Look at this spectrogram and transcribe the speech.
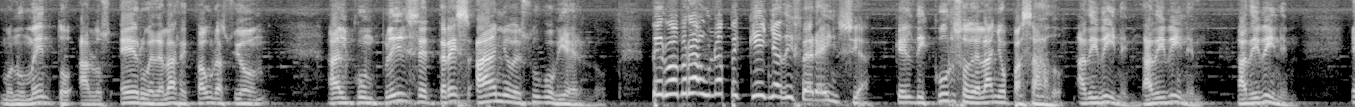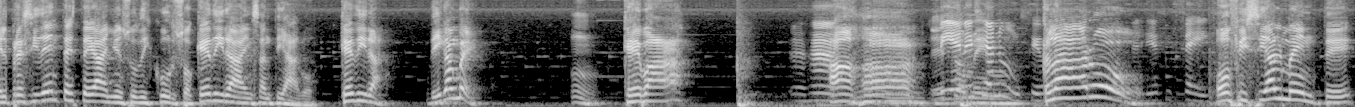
monumento a los héroes de la restauración, al cumplirse tres años de su gobierno. Pero habrá una pequeña diferencia que el discurso del año pasado. Adivinen, adivinen, adivinen. El presidente este año en su discurso, ¿qué dirá en Santiago? ¿Qué dirá? Díganme. ¿Qué va? Ajá. Viene ese anuncio. Claro. El 16. Oficialmente,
